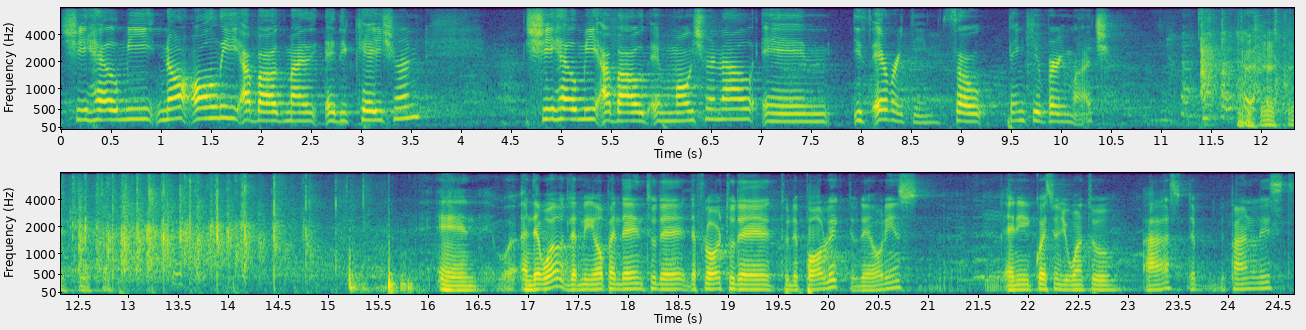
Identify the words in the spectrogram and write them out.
she helped me not only about my education, she helped me about emotional and it's everything. So thank you very much. And, and the, well, let me open then to the, the floor to the, to the public, to the audience. Any question you want to ask the, the panelists?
